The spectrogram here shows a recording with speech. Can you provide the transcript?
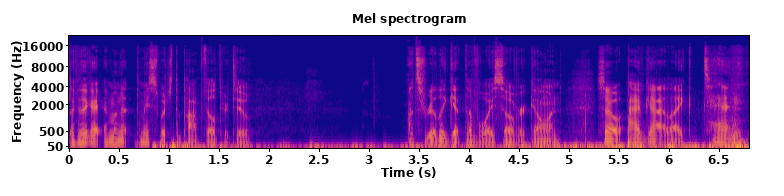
I feel like I, am gonna let me switch the pop filter too. Let's really get the voiceover going. So I've got like 10.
